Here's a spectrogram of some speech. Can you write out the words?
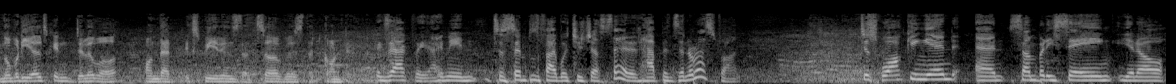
Nobody else can deliver on that experience, that service, that content. Exactly. I mean, to simplify what you just said, it happens in a restaurant. Just walking in and somebody saying, you know,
